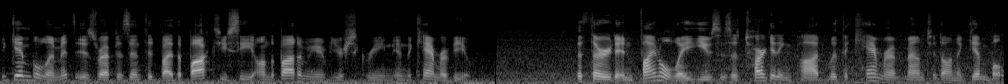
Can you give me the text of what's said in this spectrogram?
The gimbal limit is represented by the box you see on the bottom of your screen in the camera view. The third and final way uses a targeting pod with the camera mounted on a gimbal.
